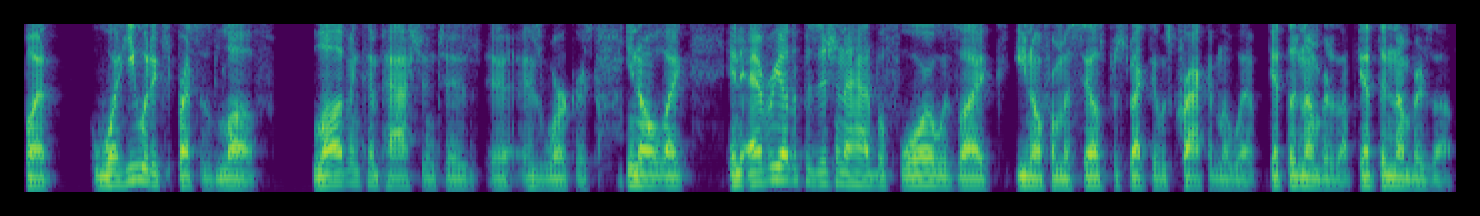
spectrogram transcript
but what he would express is love, love and compassion to his uh, his workers. You know, like in every other position I had before was like, you know, from a sales perspective, was cracking the whip, get the numbers up, get the numbers up.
